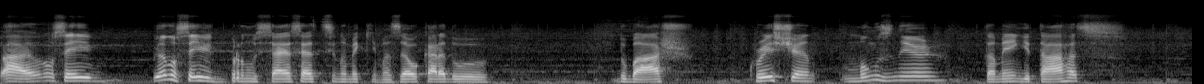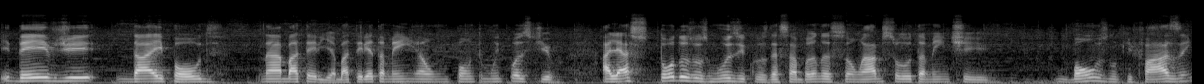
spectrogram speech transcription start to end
Ah, eu não sei. Eu não sei pronunciar esse nome aqui, mas é o cara do. do baixo. Christian Munsner, também guitarras. E David Diepold na bateria. A bateria também é um ponto muito positivo. Aliás, todos os músicos dessa banda são absolutamente bons no que fazem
